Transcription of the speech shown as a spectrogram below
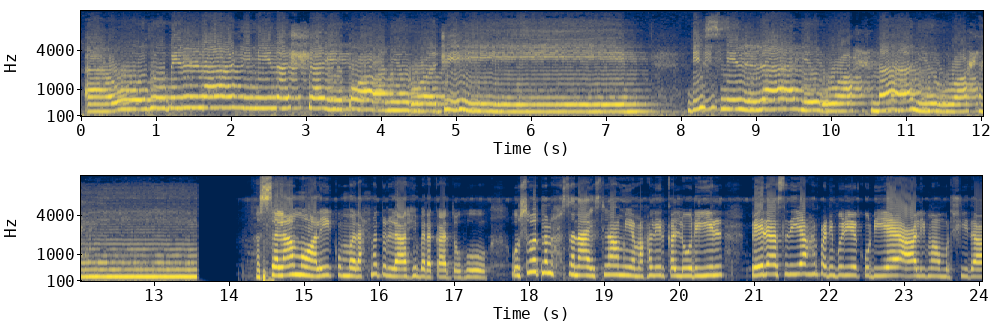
أعوذ بالله من الشيطان الرجيم بسم الله الرحمن الرحيم அஸ்ஸலாமு அலைக்கும் வரஹ்மத்துல்லாஹி வரகாத்துஹு உஸ்வத்துன் ஹசனா இஸ்லாமிய மகளிர் கல்லூரியில் பேராசிரியாக பணிபுரியக்கூடிய ஆலிமா முர்ஷிதா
